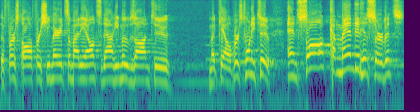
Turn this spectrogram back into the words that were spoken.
the first offer, she married somebody else. Now he moves on to Michal. Verse 22 And Saul commanded his servants,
